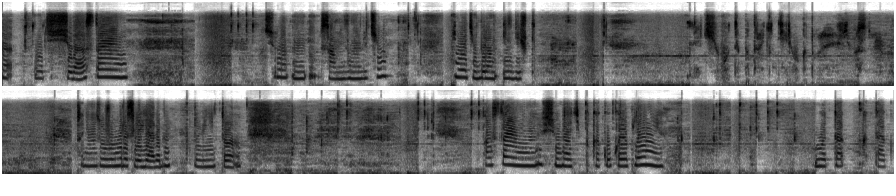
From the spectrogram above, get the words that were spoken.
А, вот сюда ставим. Сюда, сам не знаю зачем. И давайте уберем излишки. Для чего ты потратил дерево, которое я себе поставил? Кстати, у нас уже выросли ягоды. Кто видит, то поставим сюда, типа, как укрепление. Вот так, так,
